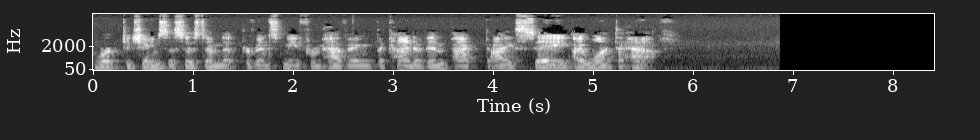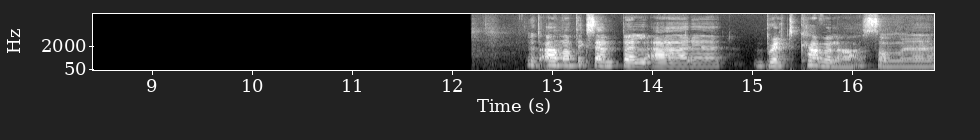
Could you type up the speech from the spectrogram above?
work to change the system that prevents me from having the kind of impact I say I want to have. Ett annat exempel är eh, Brett Kavanaugh som eh,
